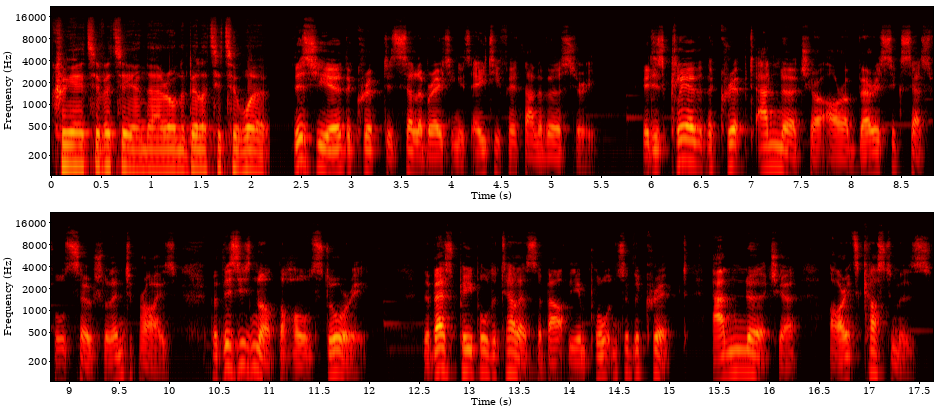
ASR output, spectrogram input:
creativity and their own ability to work. This year, the Crypt is celebrating its 85th anniversary. It is clear that the Crypt and Nurture are a very successful social enterprise, but this is not the whole story. The best people to tell us about the importance of the Crypt and Nurture are its customers,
